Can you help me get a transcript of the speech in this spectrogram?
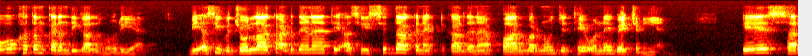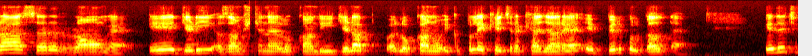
ਉਹ ਖਤਮ ਕਰਨ ਦੀ ਗੱਲ ਹੋ ਰਹੀ ਹੈ ਵੀ ਅਸੀਂ ਵਿਚੋਲਾ ਕੱਢ ਦੇਣਾ ਤੇ ਅਸੀਂ ਸਿੱਧਾ ਕਨੈਕਟ ਕਰ ਦੇਣਾ ਫਾਰਮਰ ਨੂੰ ਜਿੱਥੇ ਉਹਨੇ ਵੇਚਣੀ ਹੈ। ਇਹ ਸਰਾਸਰ ਰੋਂਗ ਹੈ। ਇਹ ਜਿਹੜੀ ਅਜ਼ੰਪਸ਼ਨ ਹੈ ਲੋਕਾਂ ਦੀ, ਜਿਹੜਾ ਲੋਕਾਂ ਨੂੰ ਇੱਕ ਭੁਲੇਖੇ 'ਚ ਰੱਖਿਆ ਜਾ ਰਿਹਾ, ਇਹ ਬਿਲਕੁਲ ਗਲਤ ਹੈ। ਇਹਦੇ 'ਚ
